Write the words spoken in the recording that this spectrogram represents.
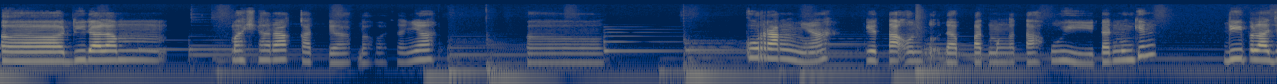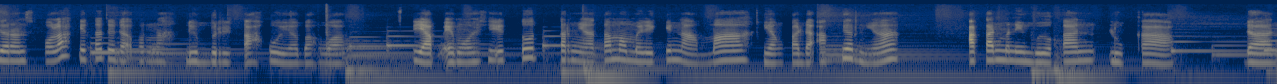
uh, di dalam masyarakat ya bahwasanya uh, kurangnya kita untuk dapat mengetahui dan mungkin di pelajaran sekolah kita tidak pernah diberitahu ya bahwa setiap emosi itu ternyata memiliki nama yang pada akhirnya akan menimbulkan luka dan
